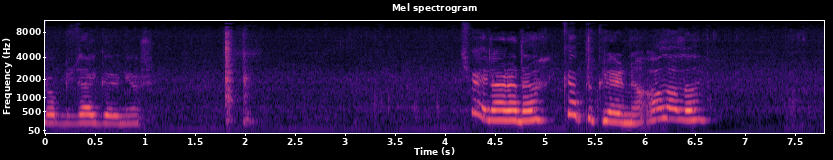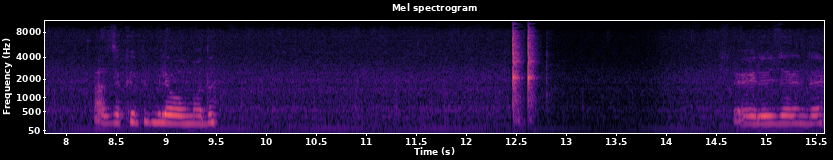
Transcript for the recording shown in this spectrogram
Çok güzel görünüyor. Şöyle arada köpüklerini alalım. Fazla köpük bile olmadı. Şöyle üzerinde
